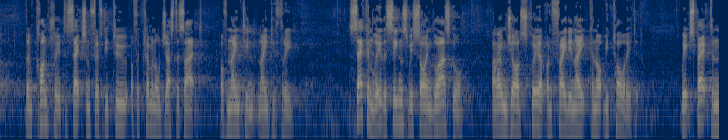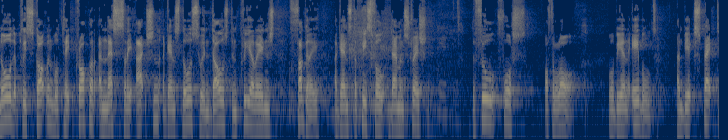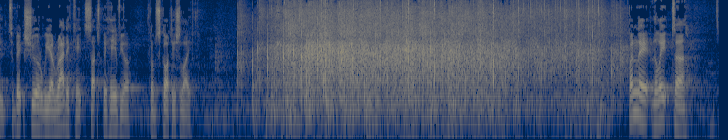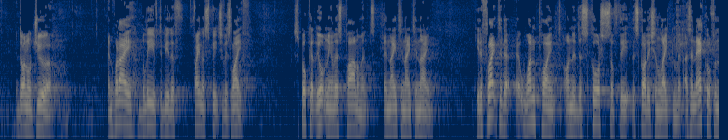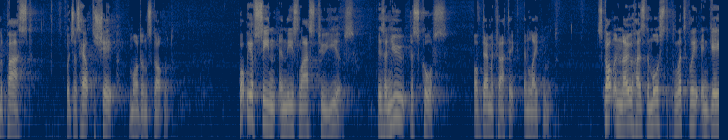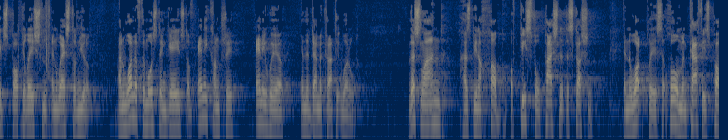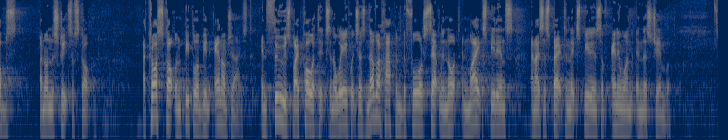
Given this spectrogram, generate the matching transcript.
than contrary to Section 52 of the Criminal Justice Act of 1993. Secondly, the scenes we saw in Glasgow around George Square on Friday night cannot be tolerated. We expect and know that Police Scotland will take proper and necessary action against those who indulged in pre-arranged thuggery against a peaceful demonstration. The full force of the law will be enabled and be expected to make sure we eradicate such behaviour from Scottish life. When the, the late uh, Donald Dewar, in what I believe to be the finest speech of his life, spoke at the opening of this Parliament in 1999, he reflected at, at one point on the discourse of the, the Scottish Enlightenment as an echo from the past which has helped to shape modern Scotland. What we have seen in these last two years is a new discourse of democratic enlightenment. Scotland now has the most politically engaged population in Western Europe and one of the most engaged of any country anywhere in the democratic world. This land has been a hub of peaceful, passionate discussion in the workplace, at home, in cafes, pubs and on the streets of Scotland. Across Scotland, people have been energised, enthused by politics in a way which has never happened before, certainly not in my experience and I suspect in the experience of anyone in this chamber.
